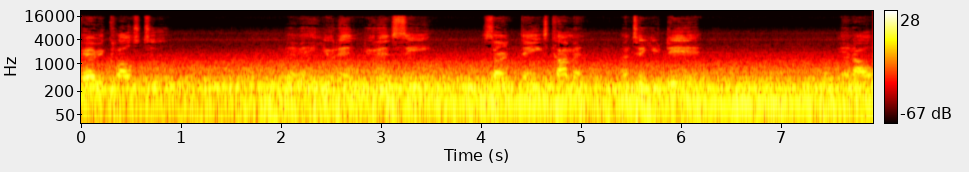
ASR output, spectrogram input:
very close to. I mean, you didn't you didn't see certain things coming until you did. You know.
